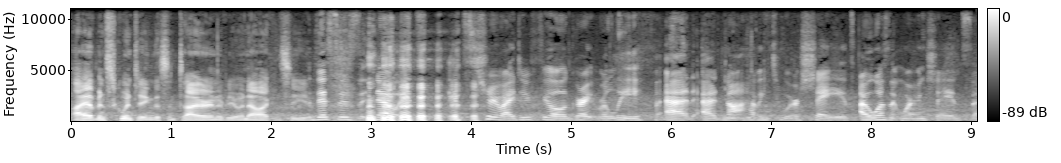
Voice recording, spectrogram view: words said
I have been squinting this entire interview, and now I can see you. This is no, it's, it's true. I do feel a great relief at, at not having to wear shades. I wasn't wearing shades, so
